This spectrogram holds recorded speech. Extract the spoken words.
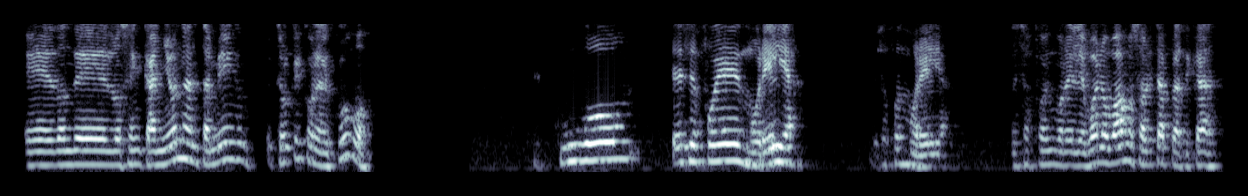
eh, donde los encañonan también, creo que con el cubo. Hubo, ese fue en Morelia. Eso fue en Morelia. Eso fue en Morelia. Bueno, vamos ahorita a platicar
